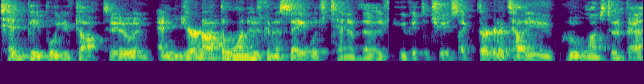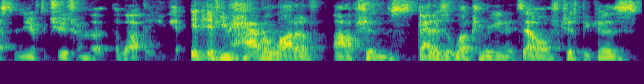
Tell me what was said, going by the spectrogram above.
10 people you've talked to and and you're not the one who's going to say which 10 of those you get to choose like they're going to tell you who wants to invest and you have to choose from the, the lot that you get if, if you have a lot of options that is a luxury in itself just because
